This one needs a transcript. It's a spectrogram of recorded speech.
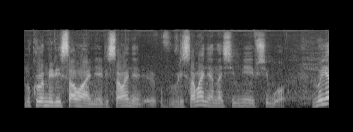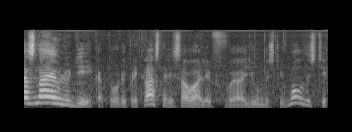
ну, кроме рисования. Рисование, э, в рисовании она сильнее всего. Но я знаю людей, которые прекрасно рисовали в э, юности и в молодости,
